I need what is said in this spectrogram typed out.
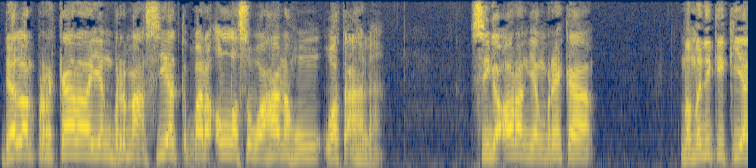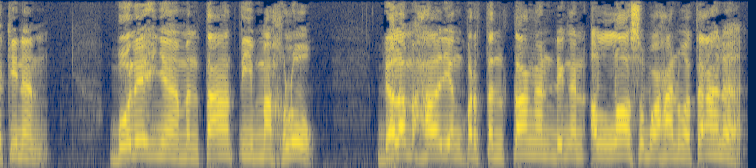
dalam perkara yang bermaksiat kepada Allah Subhanahu wa taala. Sehingga orang yang mereka memiliki keyakinan bolehnya mentaati makhluk dalam hal yang bertentangan dengan Allah Subhanahu wa taala,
